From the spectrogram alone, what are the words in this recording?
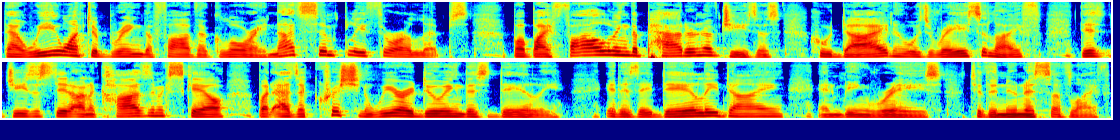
that we want to bring the Father glory, not simply through our lips, but by following the pattern of Jesus, who died who was raised to life. This Jesus did on a cosmic scale, but but as a Christian, we are doing this daily. It is a daily dying and being raised to the newness of life.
